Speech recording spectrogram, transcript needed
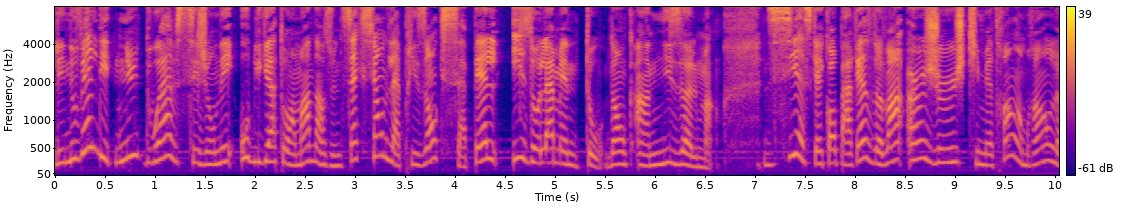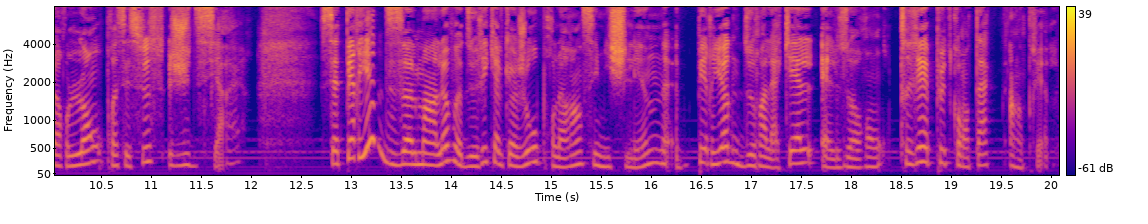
Les nouvelles détenues doivent séjourner obligatoirement dans une section de la prison qui s'appelle isolamento, donc en isolement, d'ici à ce qu'elles comparaissent devant un juge qui mettra en branle leur long processus judiciaire. Cette période d'isolement-là va durer quelques jours pour Laurence et Micheline, période durant laquelle elles auront très peu de contact entre elles.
